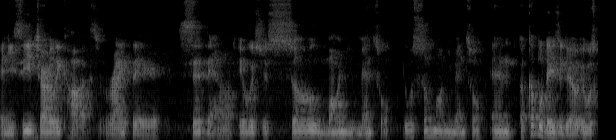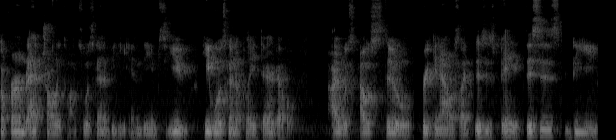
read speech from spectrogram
And you see Charlie Cox right there sit down. It was just so monumental. It was so monumental. And a couple days ago, it was confirmed that Charlie Cox was going to be in the MCU. He was going to play Daredevil. I was I was still freaking out. I was like, this is big. This is the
